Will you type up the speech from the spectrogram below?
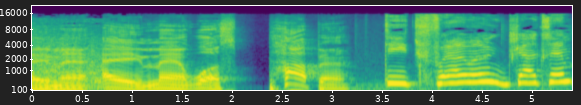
Hey man, hey man, what's poppin'? The Trevor Jackson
